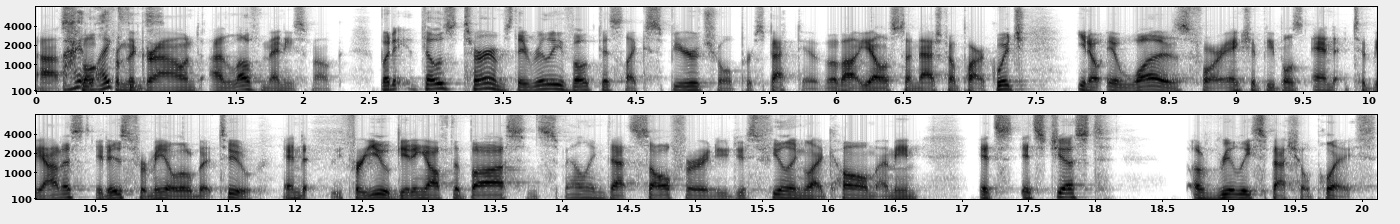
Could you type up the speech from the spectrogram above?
uh, smoke like from these. the ground. I love many smoke. But it, those terms, they really evoke this like spiritual perspective about Yellowstone National Park, which you know, it was for ancient peoples. And to be honest, it is for me a little bit too. And for you, getting off the bus and smelling that sulfur and you just feeling like home. I mean, it's, it's just a really special place.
